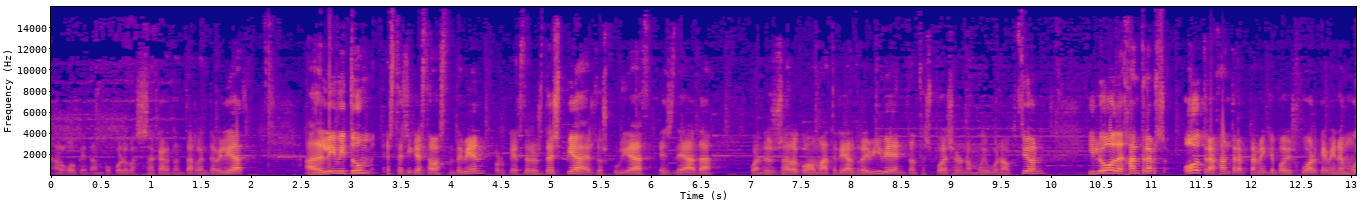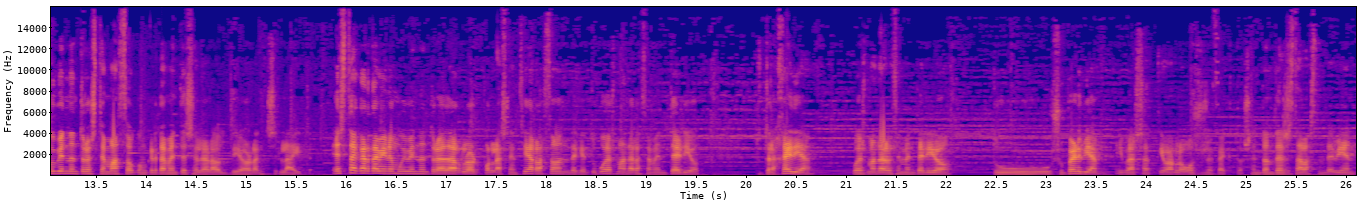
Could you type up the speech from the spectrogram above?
algo que tampoco le vas a sacar tanta rentabilidad. A Libitum, este sí que está bastante bien, porque es de los Despia, es de oscuridad, es de Hada. Cuando es usado como material revive, entonces puede ser una muy buena opción. Y luego de Handtraps, otra Handtrap también que podéis jugar que viene muy bien dentro de este mazo, concretamente es el Herald de Orange Light. Esta carta viene muy bien dentro de Darklord por la sencilla razón de que tú puedes mandar al cementerio tu tragedia, puedes mandar al cementerio tu superbia y vas a activar luego sus efectos. Entonces está bastante bien.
